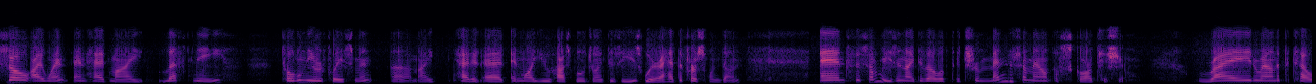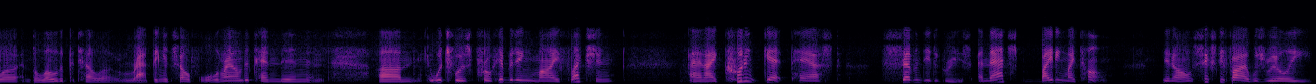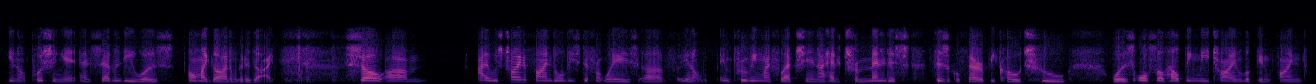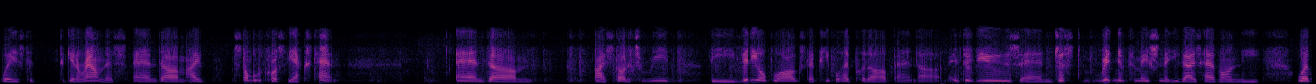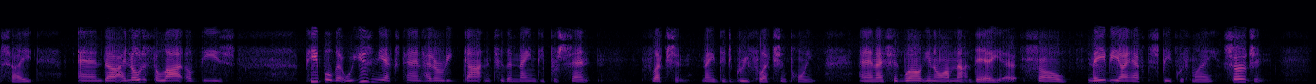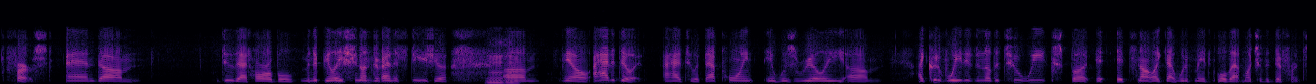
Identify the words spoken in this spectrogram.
So I went and had my left knee total knee replacement. Um, I had it at NYU Hospital Joint Disease, where I had the first one done. And for some reason, I developed a tremendous amount of scar tissue right around the patella and below the patella, wrapping itself all around the tendon, and um, which was prohibiting my flexion. And I couldn't get past 70 degrees, and that's biting my tongue. You know, 65 was really, you know, pushing it, and 70 was, oh my God, I'm going to die. So um, I was trying to find all these different ways of, you know, improving my flexion. I had a tremendous physical therapy coach who was also helping me try and look and find ways to to get around this. And um, I stumbled across the X10, and um, I started to read the video blogs that people had put up and uh, interviews and just written information that you guys have on the website. And uh, I noticed a lot of these people that were using the X10 had already gotten to the 90% flexion, 90 degree flexion point. And I said, well, you know, I'm not there yet. So maybe I have to speak with my surgeon first. And um, do that horrible manipulation under anesthesia. Mm-hmm. Um, you know, I had to do it. I had to. At that point, it was really. Um, I could have waited another two weeks, but it, it's not like that would have made all that much of a difference.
